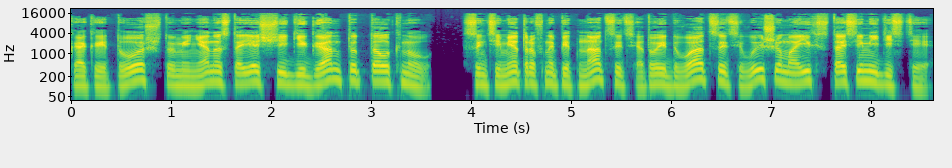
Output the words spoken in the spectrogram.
Как и то, что меня настоящий гигант оттолкнул, сантиметров на 15, а то и 20 выше моих 170.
